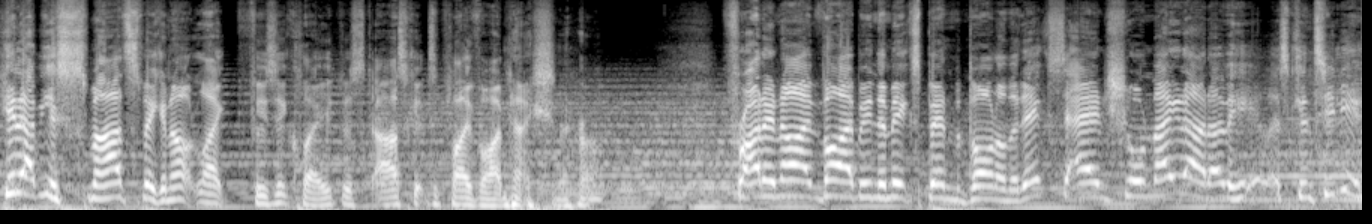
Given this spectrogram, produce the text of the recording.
Hit up your smart speaker, not like physically, just ask it to play Vibe Nation, alright? Friday night vibe in the mix, Ben Mabon on the decks, and Sean Maynard over here. Let's continue.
